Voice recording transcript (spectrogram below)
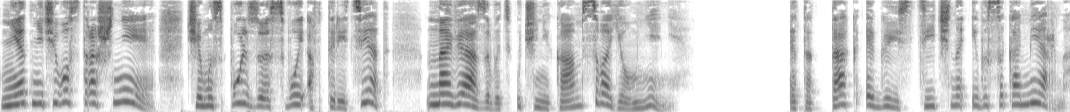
Нет ничего страшнее, чем, используя свой авторитет, навязывать ученикам свое мнение. Это так эгоистично и высокомерно.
